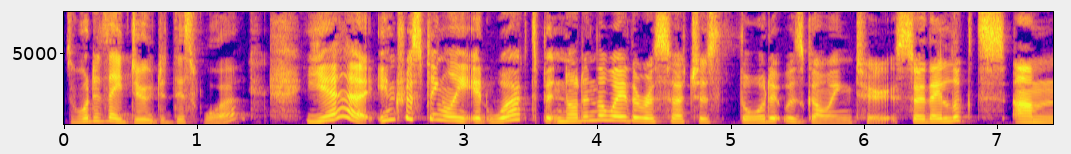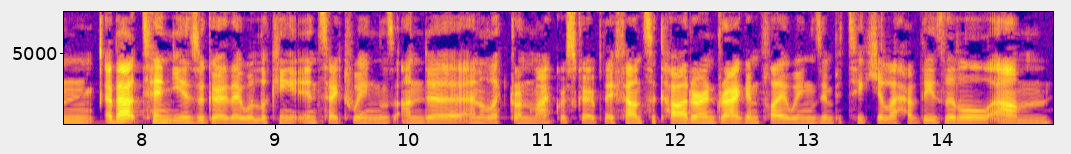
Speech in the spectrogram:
so what did they do? Did this work? Yeah, interestingly, it worked, but not in the way the researchers thought it was going to. So they looked um, about 10 years ago, they were looking at insect wings under an electron microscope. They found cicada and dragonfly wings in particular have these little. Um,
